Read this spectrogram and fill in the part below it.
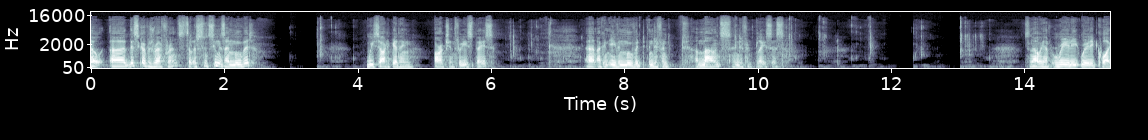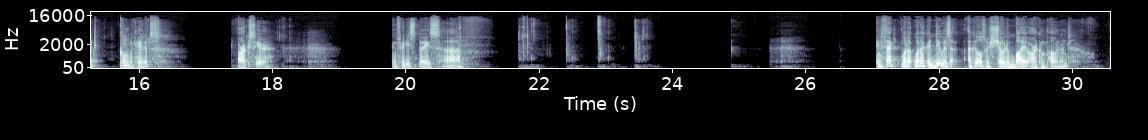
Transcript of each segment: So uh, this curve is referenced. So as soon as I move it, we start getting arcs in 3D space. And I can even move it in different amounts in different places. So now we have really, really quite complicated arcs here in 3D space. Uh, in fact, what, what I could do is I could also show the bi-arc component,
